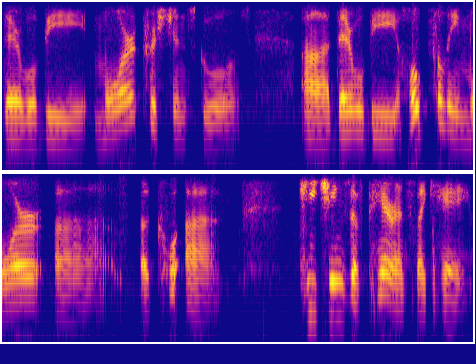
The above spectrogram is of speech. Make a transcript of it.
There will be more Christian schools. Uh, there will be hopefully more uh, uh, teachings of parents like, hey,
